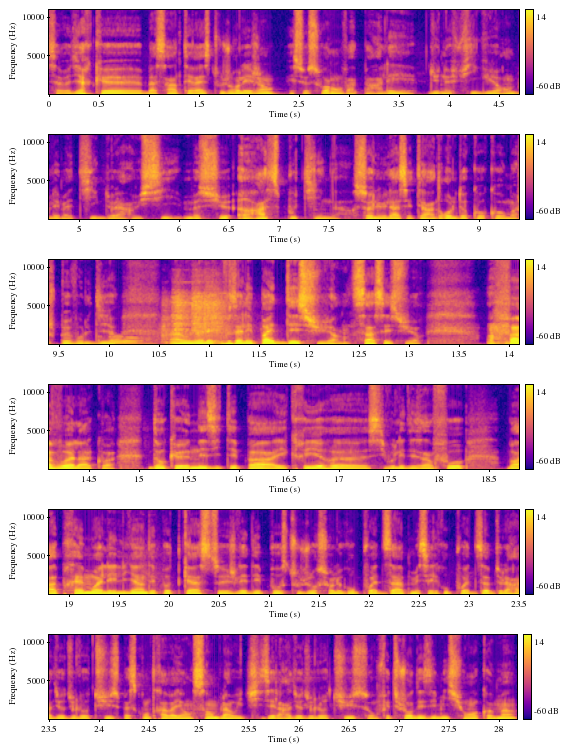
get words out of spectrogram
Ça veut dire que bah, ça intéresse toujours les gens. Et ce soir, on va parler d'une figure emblématique de la Russie, Monsieur Rasputin. Celui-là, c'était un drôle de coco, moi je peux vous le dire. Oh. Ah, vous allez, vous allez pas être déçus, hein. ça c'est sûr. Enfin voilà quoi. Donc euh, n'hésitez pas à écrire euh, si vous voulez des infos. Bon après moi les liens des podcasts je les dépose toujours sur le groupe WhatsApp mais c'est le groupe WhatsApp de la radio du Lotus parce qu'on travaille ensemble, hein, Witches et la radio du Lotus. On fait toujours des émissions en commun.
